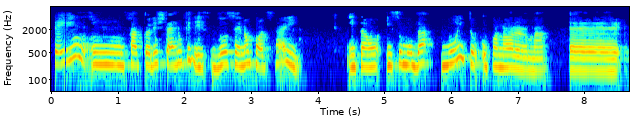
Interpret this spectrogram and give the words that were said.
tem um fator externo que diz você não pode sair. Então, isso muda muito o panorama é,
